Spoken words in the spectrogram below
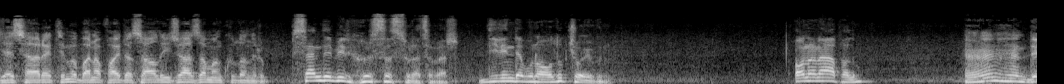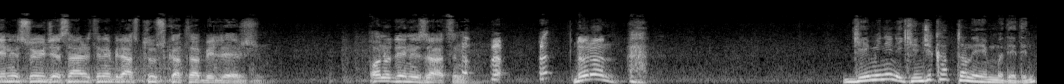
Cesaretimi bana fayda sağlayacağı zaman kullanırım. Sende bir hırsız suratı var. Dilinde buna oldukça uygun. Ona ne yapalım? Deniz suyu cesaretine biraz tuz katabilir. Onu denize atın. Durun! Geminin ikinci kaptanıyım mı dedin?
